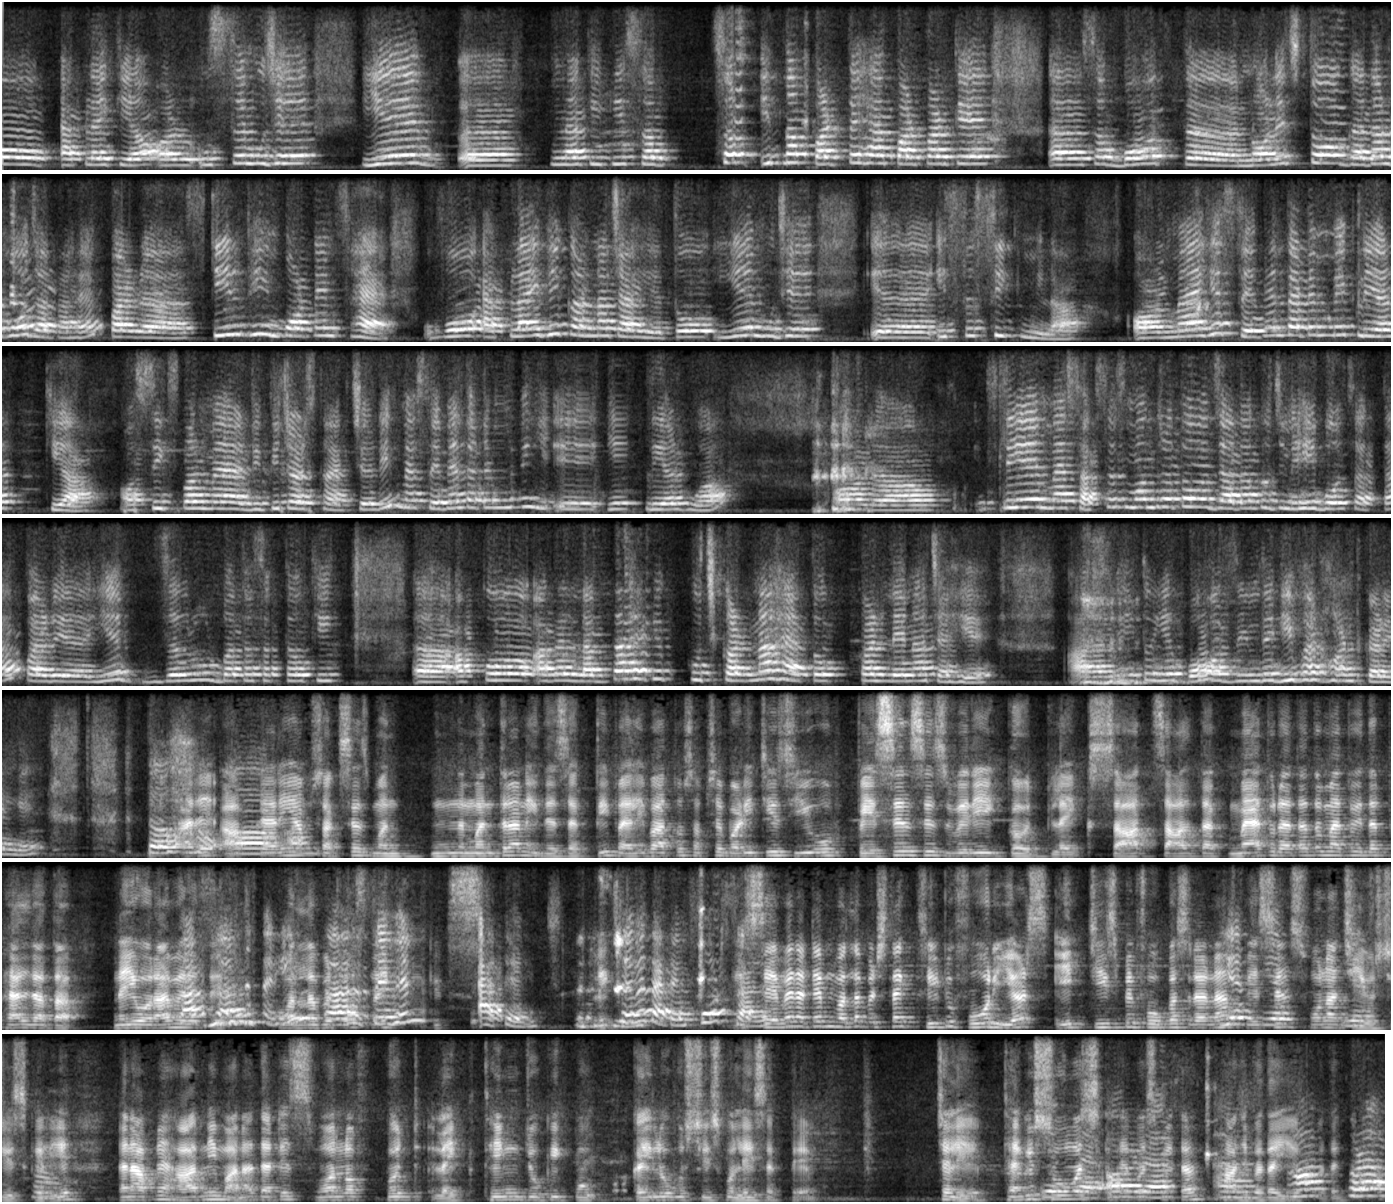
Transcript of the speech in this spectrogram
अप्लाई किया और उससे मुझे ये मिला कि, कि सब सब इतना पढ़ते हैं पढ़ पढ़ के सब बहुत नॉलेज तो गदर हो जाता है पर स्किल भी इम्पोर्टेंस है वो अप्लाई भी करना चाहिए तो ये मुझे इससे सीख मिला। और मैं ये सेवेंथ अटेम्प्ट में क्लियर किया और सिक्स पर मैं रिपीटर्स था एक्चुअली मैं सेवेंथ अटेम्प्ट में ये, ये क्लियर हुआ। और इसलिए मैं सक्सेस मंत्र तो ज़्यादा कुछ नहीं बोल सकता पर ये ज़रूर बता सकता हूँ कि आपको अगर लगता है कि कुछ करना है तो कर लेना चाहिए। नहीं तो ये बहुत ज़िंदगी भर हॉन्ट करेंगे। तो अरे आप कह रही हैं आप सक्सेस मंत्रा नहीं दे सकती। पहली बात तो सबसे बड़ी चीज़ you patience is very good like सात साल तक। मैं तो रहता तो मैं तो इधर फैल जाता। नहीं हो रहा मेरे से। मतलब सेवन अटेम्प्ट मतलब it's like three to four years एक चीज़ पे फोकस रहना पेशेंस होना चाहिए उस चीज़ के लिए। एंड आपने हार नहीं माना। That is one of good like thing जो कि कई लोग उस चीज़ को ले सकते हैं। चलिए thank you so much Devasmita हाँ जी बताइए हाँ, बताइए। थोड़ा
